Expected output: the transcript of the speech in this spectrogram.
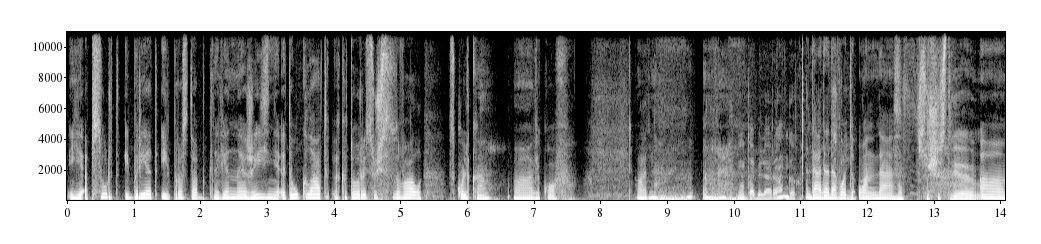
и абсурд, и бред, и просто обыкновенная жизнь. Это уклад, который существовал сколько э, веков. Ладно. Ну, табель о рангах. Да, да, да, вот он, да. Но в существе, а,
